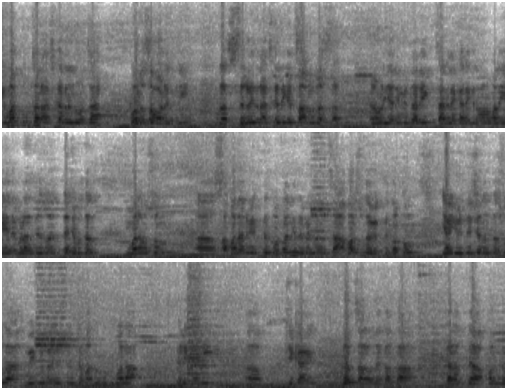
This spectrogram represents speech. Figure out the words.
किमान तुमचा राजकारण्यांवरचा भरोसा वाढेल की सगळेच राजकारणी काही चालू नसतात त्यामुळे या निमित्ताने एक चांगल्या कार्यक्रमाला मला यायला मिळालं त्याच्याबद्दल मनापासून समाधान व्यक्त करतो आणि रवींद्रांचा आभार सुद्धा व्यक्त करतो. या योजनेच्या नंतर सुद्धा वेगवेगळ्या योजनेच्या माध्यमातून तुम्हाला त्या ठिकाणी जे काय घर चालवण्याकरता घरातल्या अपंग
